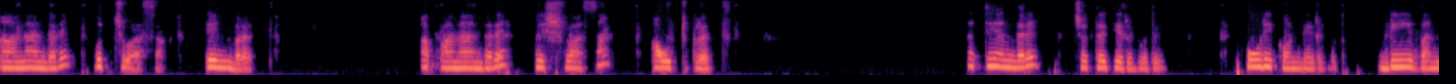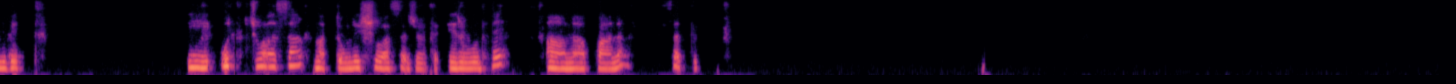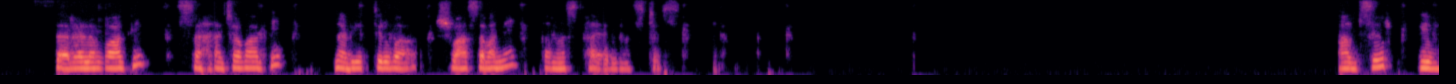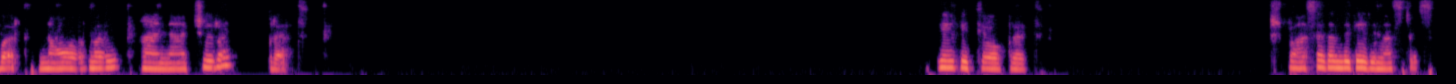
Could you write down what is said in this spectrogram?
ಆನ ಎಂದರೆ ಉಚ್ಛ್ವಾಸ ಇನ್ ಬ್ರತ್ ಅಪಾನ ಎಂದರೆ ನಿಶ್ವಾಸ, ಔಟ್ ಬ್ರತ್. ಸತಿ ಎಂದರೆ ಜೊತೆಗಿರುವುದು, ಕೂಡಿಕೊಂಡಿರುವುದು, ಬಿ ಒನ್ ವಿತ್ ಈ ಉಚ್ಛ್ವಾಸ ಮತ್ತು ನಿಶ್ವಾಸ ಜೊತೆ ಇರುವುದೇ ಆನಾಪಾನ ಸತಿ ಸರಳವಾಗಿ, ಸಹಜವಾಗಿ ನಡೆಯುತ್ತಿರುವ ಶ್ವಾಸವನ್ನೇ ಗಮನಿಸ್ತಾ ಇರಿ masters. Observe your normal and natural breath. Be with your breath. ಶ್ವಾಸದೊಂದಿಗೆ ಇರಿ ಮಾಸ್ಟರ್ಸ್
